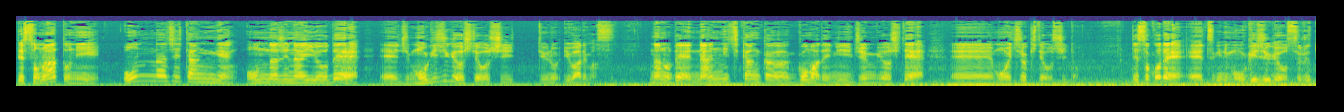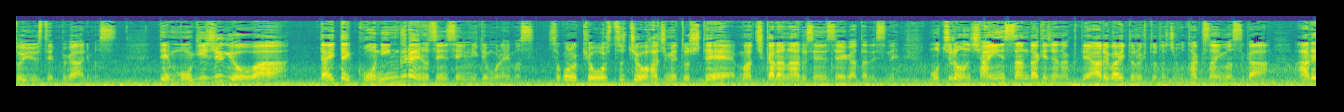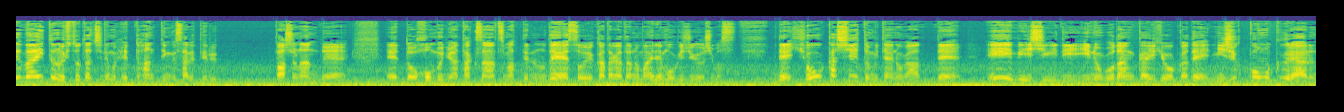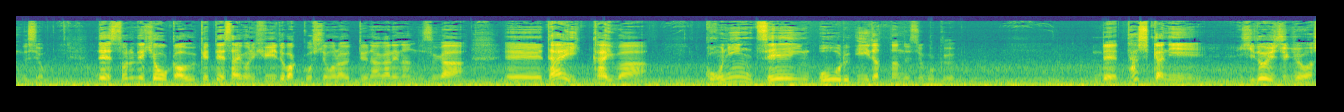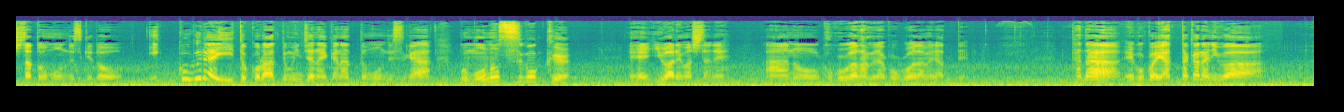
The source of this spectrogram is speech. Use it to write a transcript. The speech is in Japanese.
で、その後に、同じ単元、同じ内容で、えー、模擬授業してほしいっていうのを言われます。なので、何日間か後までに準備をして、えー、もう一度来てほしいと。で、そこで、えー、次に模擬授業をするというステップがあります。で、模擬授業は、大体5人ぐらいの先生に見てもらいます。そこの教室長をはじめとして、まあ力のある先生方ですね。もちろん社員さんだけじゃなくて、アルバイトの人たちもたくさんいますが、アルバイトの人たちでもヘッドハンティングされてる場所なんで、えっと、本部にはたくさん集まってるので、そういう方々の前で模擬授業します。で、評価シートみたいのがあって、A, B, C, D, E の5段階評価で20項目ぐらいあるんですよ。で、それで評価を受けて最後にフィードバックをしてもらうっていう流れなんですが、えー、第1回は、5人全員オール E だったんですよ、僕。で、確かに、ひどい授業はしたと思うんですけど、1個ぐらいいいところあってもいいんじゃないかなって思うんですが、もうものすごく、えー、言われましたね。あの、ここがダメだ、ここがダメだって。ただ、えー、僕はやったからには、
